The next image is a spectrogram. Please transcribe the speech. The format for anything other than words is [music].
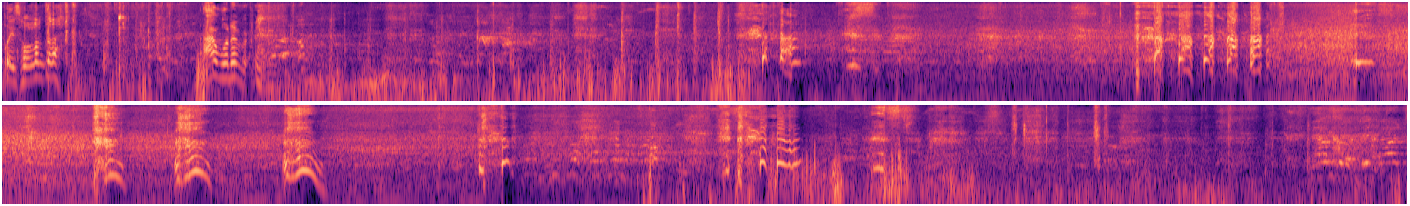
Please hold on to that. Ah, whatever. Now [laughs] Hey,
